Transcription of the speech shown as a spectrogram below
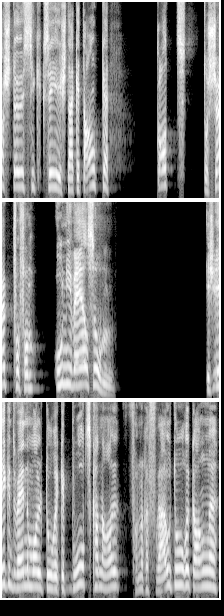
anstößig war, der Gedanke, Gott, der Schöpfer vom Universum, ist irgendwann mal durch einen Geburtskanal von einer Frau durchgegangen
